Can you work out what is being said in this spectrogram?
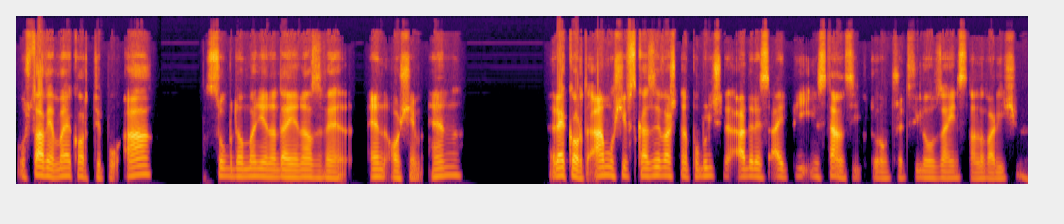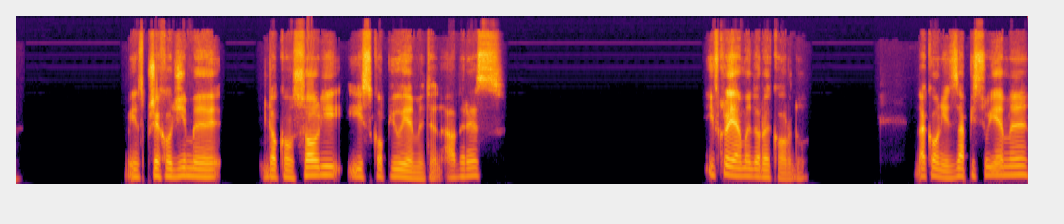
Ustawiam rekord typu A. Subdomenie nadaje nazwę N8N. Rekord A musi wskazywać na publiczny adres IP instancji, którą przed chwilą zainstalowaliśmy. Więc przechodzimy do konsoli i skopiujemy ten adres i wklejamy do rekordu. Na koniec zapisujemy.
